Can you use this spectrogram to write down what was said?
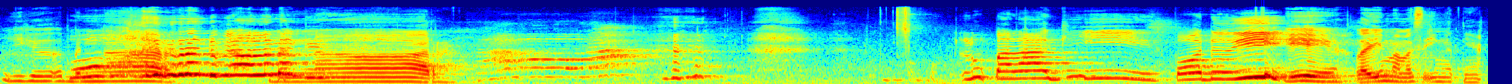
Iya Oh, benar. lain urang demi Allah lagi. Benar. Lupa lagi. Pohon deui. Iya, lagi mah masih ingetnya.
